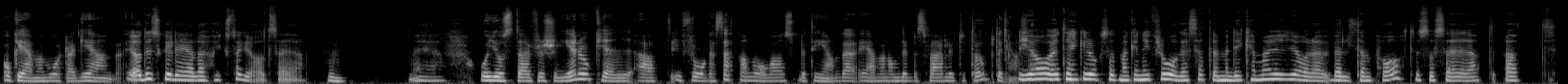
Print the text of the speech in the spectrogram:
Och även vårt agerande. Ja, det skulle jag i allra högsta grad säga. Mm. Ja. Och just därför så är det okej att ifrågasätta någons beteende även om det är besvärligt att ta upp det kanske. Ja, och jag tänker också att man kan ifrågasätta men det kan man ju göra väldigt empatiskt och säga att, att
